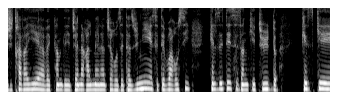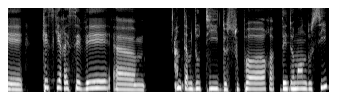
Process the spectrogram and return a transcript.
J'ai travaillé avec un des general managers aux États-Unis et c'était voir aussi quelles étaient ses inquiétudes, qu'est-ce qui qu'est-ce qui recevait euh, en termes d'outils, de support, des demandes aussi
